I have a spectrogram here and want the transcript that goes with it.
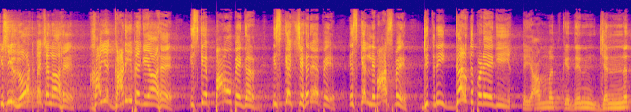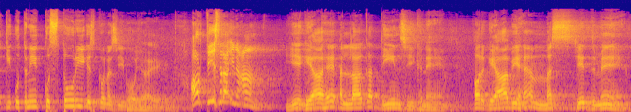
किसी रोड पे चला है खा ये गाड़ी पे गया है, इसके पाँव पे गर्द। इसके चेहरे पे इसके लिबास पे जितनी गर्द पड़ेगी क़यामत के दिन जन्नत की उतनी कुस्तूरी इसको नसीब हो जाएगी। और तीसरा इनाम। ये गया है अल्लाह का दीन सीखने और गया भी है मस्जिद में।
